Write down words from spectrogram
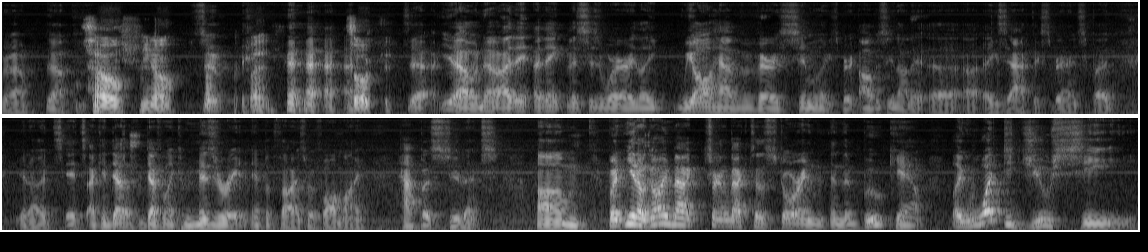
Yeah, yeah. So you know. So, but so, so you know, no, I think I think this is where like we all have a very similar experience. Obviously, not a, a, a exact experience, but you know, it's it's I can def- definitely commiserate and empathize with all my HAPA students. Um, but you know, going back, circling back to the story in, in the boot camp, like what did you see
